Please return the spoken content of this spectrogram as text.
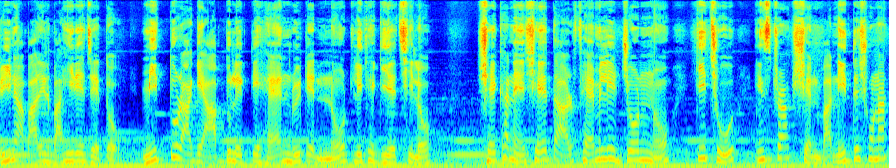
রিনা বাড়ির বাহিরে যেত। মৃত্যুর আগে আব্দুল একটি হ্যান্ড রিটেন নোট লিখে গিয়েছিল। সেখানে সে তার ফ্যামিলির জন্য কিছু ইনস্ট্রাকশন বা নির্দেশনা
